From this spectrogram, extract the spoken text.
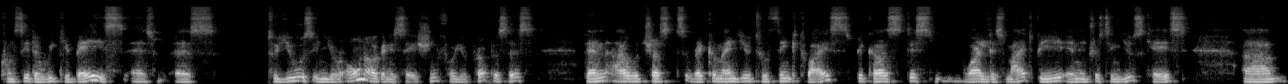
consider Wikibase as as to use in your own organization for your purposes, then I would just recommend you to think twice because this, while this might be an interesting use case, um,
